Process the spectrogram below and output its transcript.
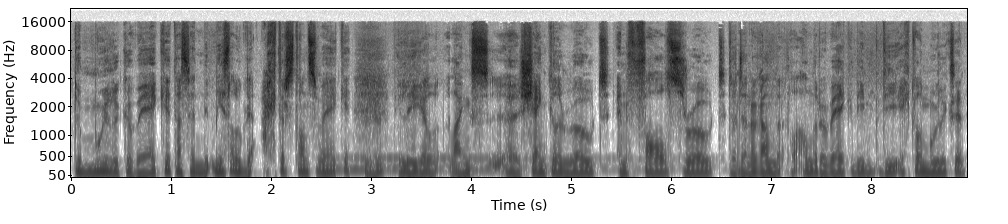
de moeilijke wijken, dat zijn meestal ook de achterstandswijken, mhm. die liggen langs uh, Schenkel Road en Falls Road. Er zijn nog andere, andere wijken die, die echt wel moeilijk zijn.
